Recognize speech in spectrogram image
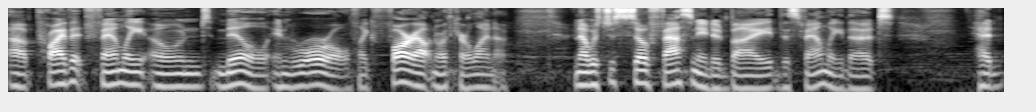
uh, private family owned mill in rural, like far out North Carolina. And I was just so fascinated by this family that had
